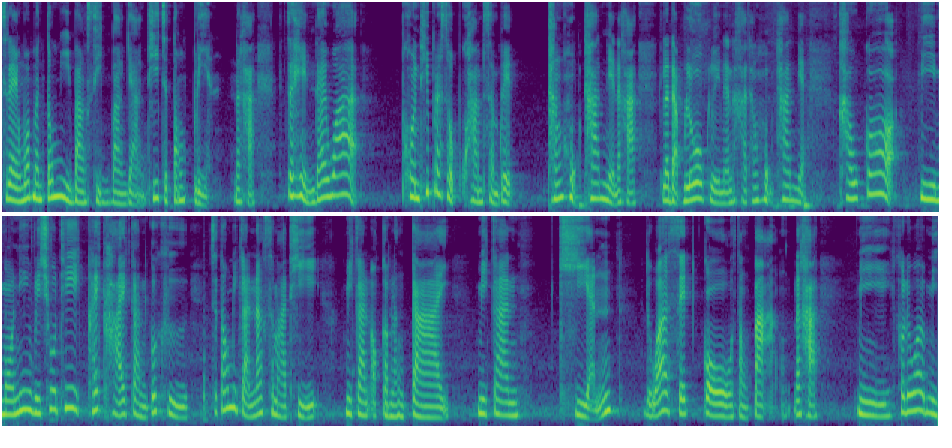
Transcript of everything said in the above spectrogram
แสดงว่ามันต้องมีบางสิ่งบางอย่างที่จะต้องเปลี่ยน นะคะ จะเห็นได้ว่าคนที่ประสบความสำเร็จทั้ง 6 ท่านเนี่ยนะคะ ระดับโลกเลยนะคะ ทั้ง 6 ท่านเนี่ยเขาก็มี morning ritual ที่คล้ายๆกันก็คือ จะต้องมีการนั่งสมาธิ มีการออกกำลังกาย มีการเขียนหรือว่าเซตโกต่างๆนะคะ มีเขาเรียกว่ามี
